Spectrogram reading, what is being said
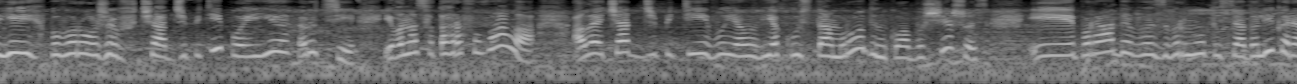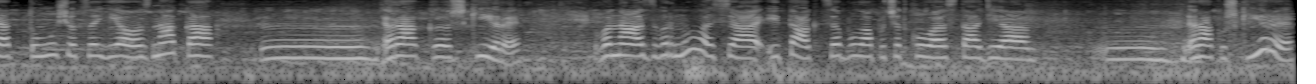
їй поворожив чат GPT по її руці. І вона сфотографувала, але чат GPT виявив якусь там родинку або ще щось і порадив звернутися до лікаря, тому що це є ознака рак шкіри. Вона звернулася, і так, це була початкова стадія раку шкіри.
